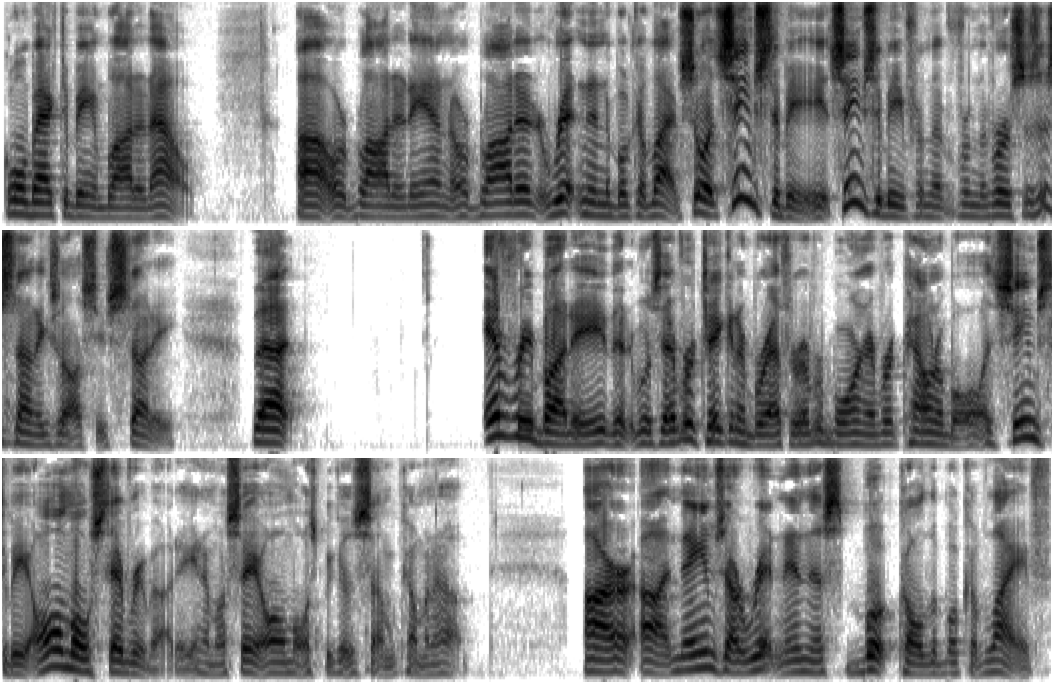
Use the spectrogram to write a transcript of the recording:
Going back to being blotted out. uh, or blotted in, or blotted, written in the book of life. So it seems to be, it seems to be from the from the verses. It's not an exhaustive study that everybody that was ever taken a breath or ever born, ever accountable, it seems to be almost everybody, and I'm to say almost because some coming up, our uh, names are written in this book called the Book of Life.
